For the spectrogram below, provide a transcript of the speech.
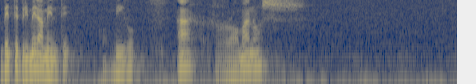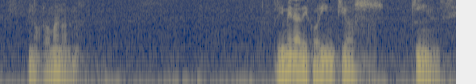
Vete primeramente conmigo a Romanos. No, Romanos no. Primera de Corintios 15.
